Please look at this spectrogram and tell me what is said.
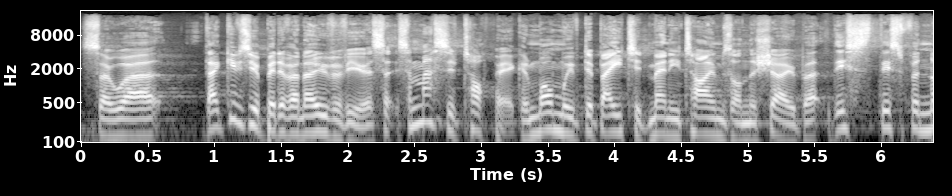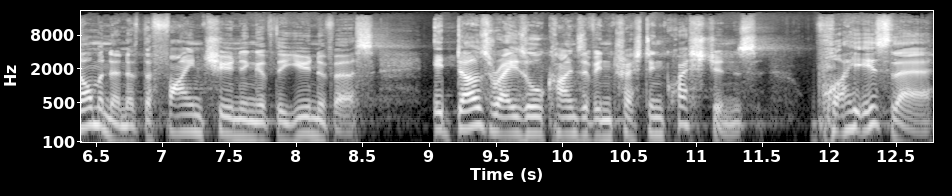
So, uh, that gives you a bit of an overview. It's, it's, a massive topic and one we've debated many times on the show, but this, this phenomenon of the fine tuning of the universe, it does raise all kinds of interesting questions. Why is there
